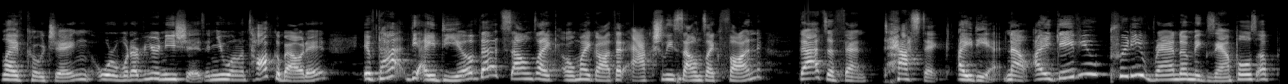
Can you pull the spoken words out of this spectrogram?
life coaching or whatever your niche is and you want to talk about it, if that, the idea of that sounds like, oh my God, that actually sounds like fun. That's a fantastic idea. Now, I gave you pretty random examples up,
